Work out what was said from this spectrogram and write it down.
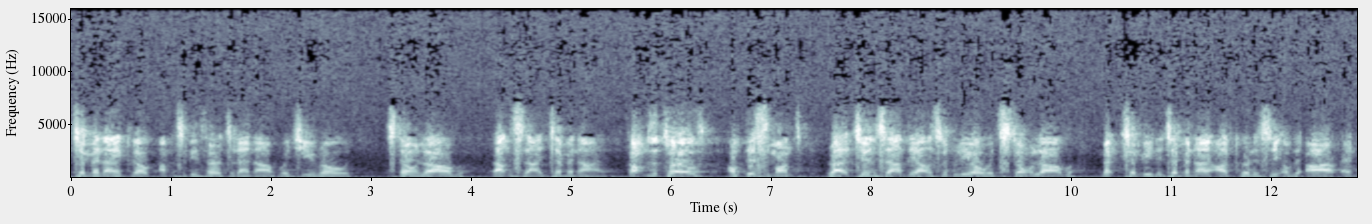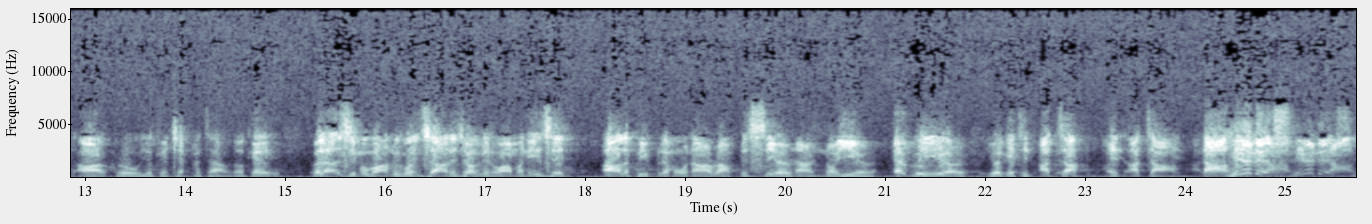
Gemini Club, happens to be 39 off Ritchie Road. Stone Love, alongside Gemini. Comes the 12th of this month, right inside the House of Leo with Stone Love, Metro Media Gemini, all courtesy of the R and R crew. You can check that out, okay? Well, as we move on, we go inside the juggling woman. He said, all the people that to ramp this year and our no year. Every year, you're getting hotter and hotter. Now, hear this, hear this, hear this, hear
